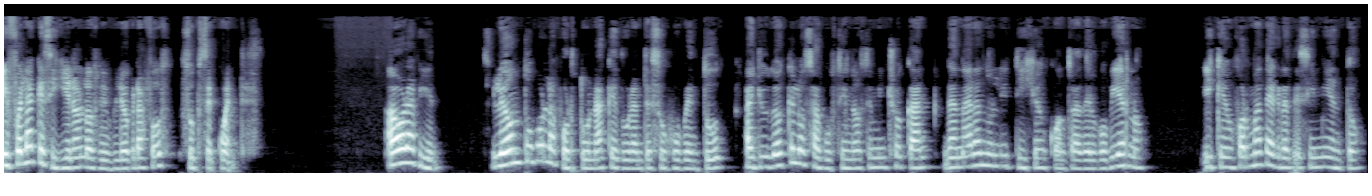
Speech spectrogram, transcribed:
y fue la que siguieron los bibliógrafos subsecuentes. Ahora bien, León tuvo la fortuna que durante su juventud ayudó a que los agustinos de Michoacán ganaran un litigio en contra del gobierno, y que en forma de agradecimiento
